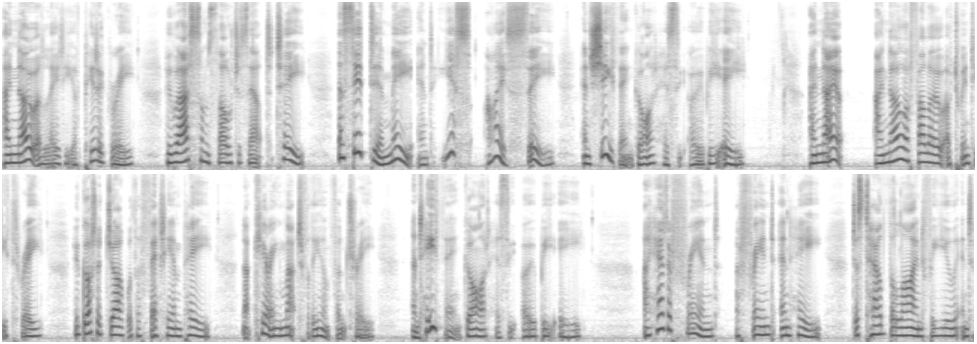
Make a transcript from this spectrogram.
I know a lady of pedigree who asked some soldiers out to tea and said, Dear me, and yes, I see, and she, thank God, has the OBE. I know, I know a fellow of 23 who got a job with a fat MP, not caring much for the infantry, and he, thank God, has the OBE. I had a friend, a friend and he, just held the line for you and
